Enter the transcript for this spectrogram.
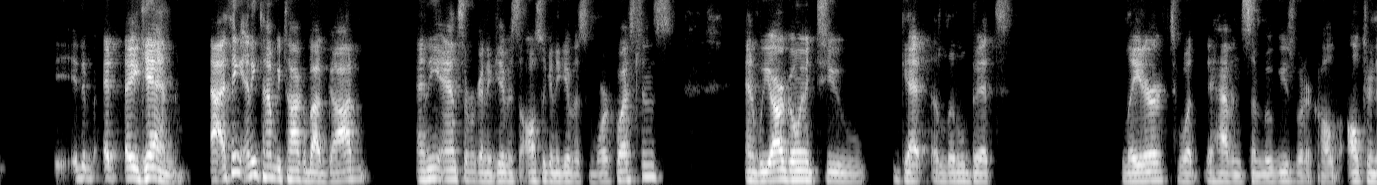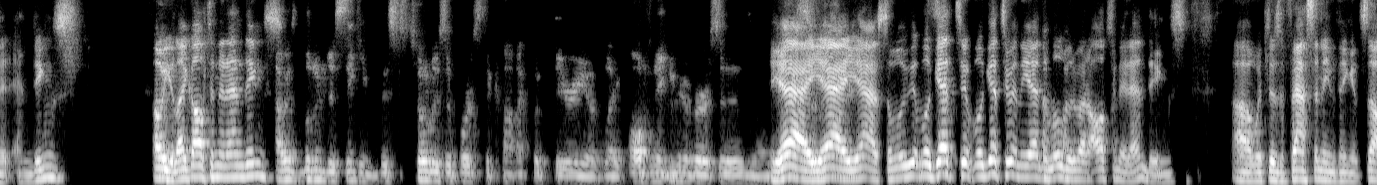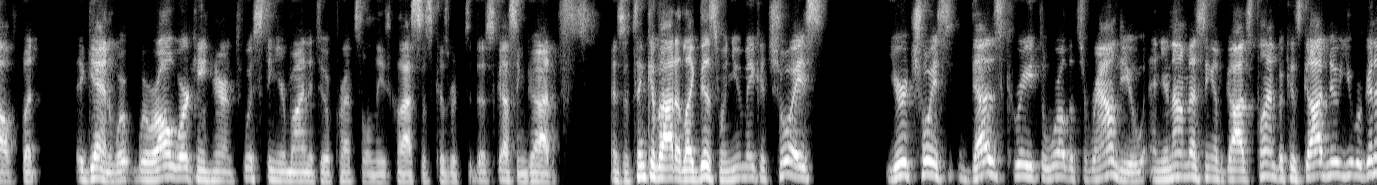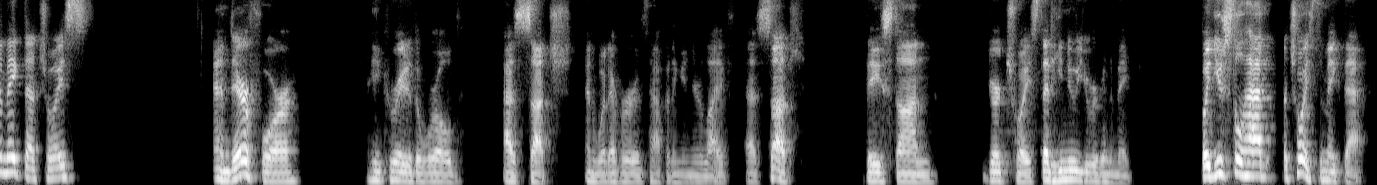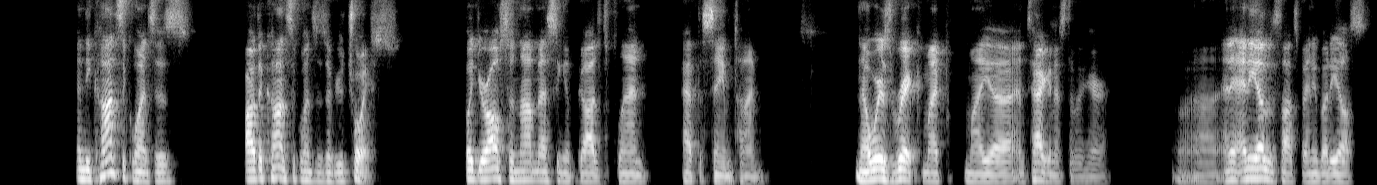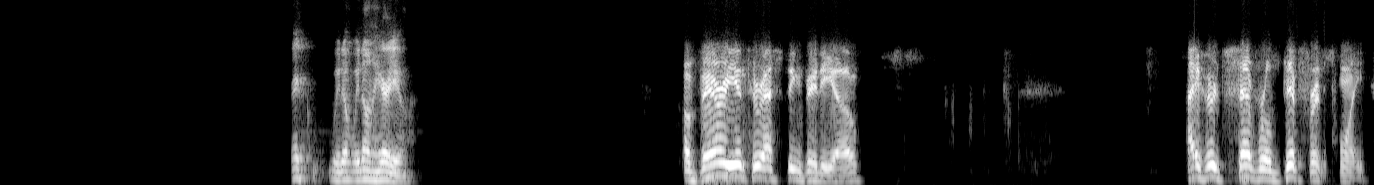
It, it, again, I think anytime we talk about God, any answer we're going to give is also going to give us more questions. And we are going to get a little bit later to what they have in some movies, what are called alternate endings. Oh, you like alternate endings? I was literally just thinking this totally supports the comic book theory of like alternate universes. And Yeah, yeah, yeah. So we'll, we'll get to we'll get to in the end a little bit about alternate endings, uh, which is a fascinating thing itself. But again, we're we're all working here and twisting your mind into a pretzel in these classes because we're discussing God. And so think about it like this: when you make a choice, your choice does create the world that's around you, and you're not messing up God's plan because God knew you were going to make that choice, and therefore, He created the world as such, and whatever is happening in your life as such, based on your choice that He knew you were going to make. But you still had a choice to make that, and the consequences are the consequences of your choice. But you're also not messing up God's plan at the same time. Now, where's Rick, my my uh, antagonist over here? Uh, any, any other thoughts by anybody else? Rick, we don't we don't hear you. A very interesting video. I heard several different points,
